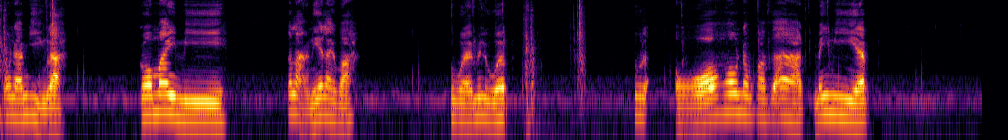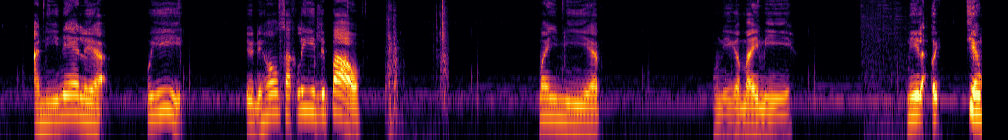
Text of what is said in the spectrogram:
ห้องน้ำหญิงล่ะ ก็ไม่มี ข้างหลังนี่อะไรวะตัวอะไรไม่รู้ครับตัวละอ๋อห้องทำความสะอาดไม่มีครับ อันนี้แน่เลยอะอุ้ยอยู่ในห้องซักรีดหรือเปล่า ไม่มีครับตรงนี้ก็ไม่มี นี่แหละเอ้ยเสียง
